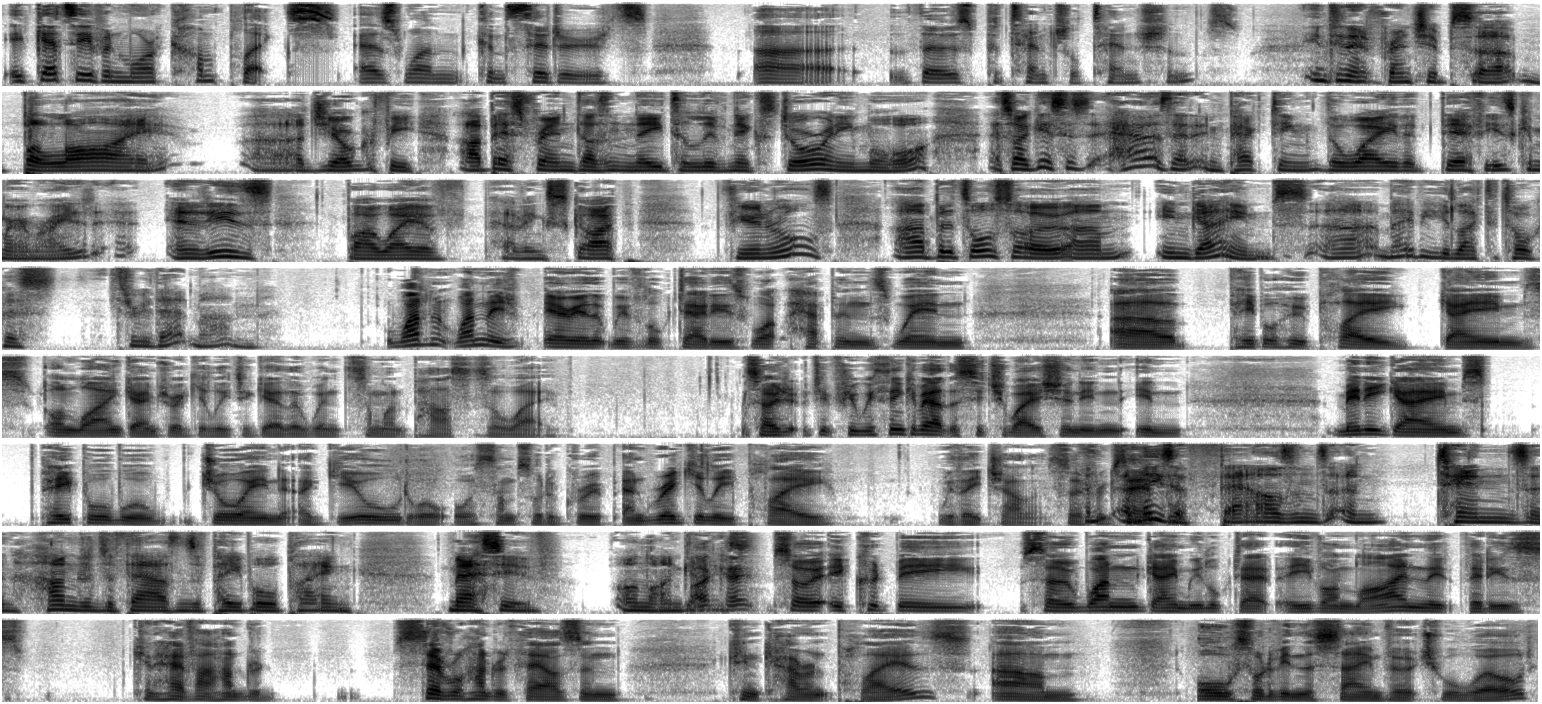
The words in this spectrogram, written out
it gets even more complex as one considers uh, those potential tensions. Internet friendships uh, belie uh, geography. Our best friend doesn't need to live next door anymore. So I guess is how is that impacting the way that death is commemorated? And it is by way of having Skype funerals, uh, but it's also um, in games. Uh, maybe you'd like to talk us through that, Martin. One one area that we've looked at is what happens when uh, people who play games, online games regularly together, when someone passes away. So if we think about the situation in in many games, people will join a guild or, or some sort of group and regularly play with each other. So, for and, example, and these are thousands and tens and hundreds of thousands of people playing massive online games. Okay, so it could be so one game we looked at Eve Online that, that is can have a hundred, several hundred thousand concurrent players, um, all sort of in the same virtual world.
